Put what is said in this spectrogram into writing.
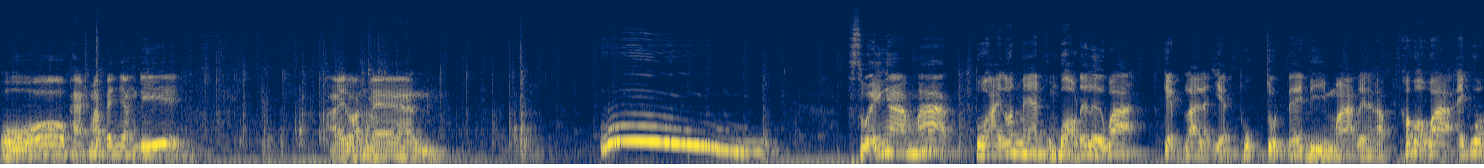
โอ้แพ็คมาเป็นอย่างดีไอรอนแมนอู้สวยงามมากตัวไอรอนแมนผมบอกได้เลยว่า เก็บรายละเอียดทุกจุดได้ดีมากเลยนะครับ เขาบอกว่าไอ้พวก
